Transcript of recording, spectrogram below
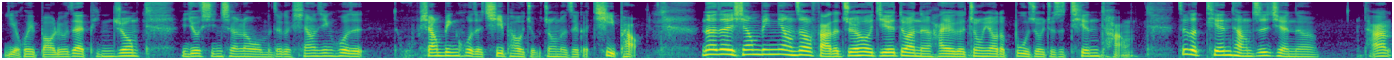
也会保留在瓶中，也就形成了我们这个香精或者香槟或者气泡酒中的这个气泡。那在香槟酿造法的最后阶段呢，还有一个重要的步骤就是添糖。这个添糖之前呢，它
